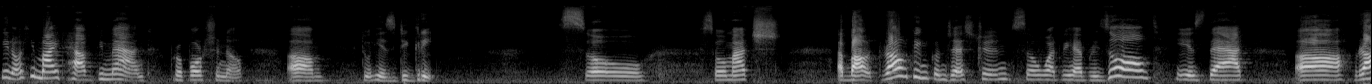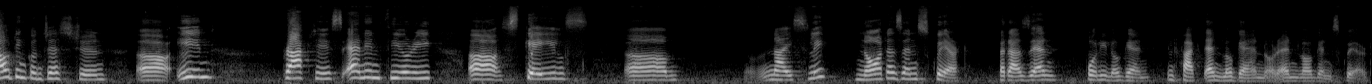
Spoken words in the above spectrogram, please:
you know, he might have demand proportional um, to his degree. So, so much about routing congestion. So what we have resolved is that uh, routing congestion uh, in practice and in theory uh, scales um, nicely, not as n squared, but as n polylog n, in fact n log n or n log n squared.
